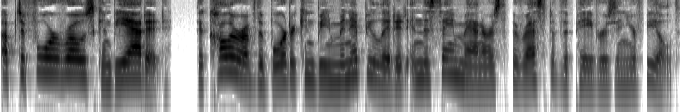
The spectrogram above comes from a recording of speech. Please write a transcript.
Up to four rows can be added. The color of the border can be manipulated in the same manner as the rest of the pavers in your field.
